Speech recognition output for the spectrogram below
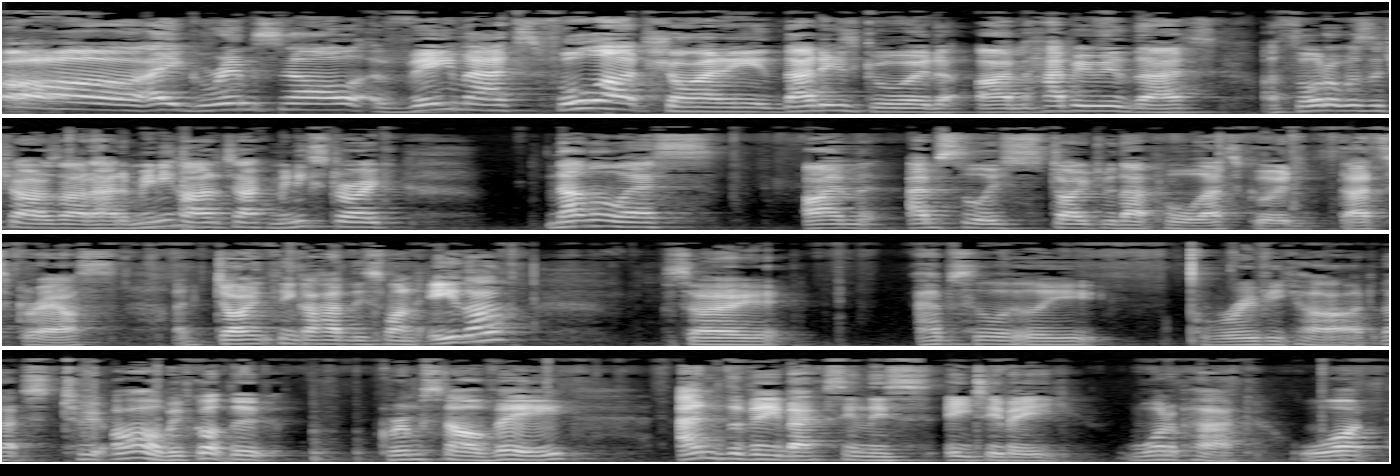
oh, a Grimmsnarl VMAX Full Art Shiny. That is good. I'm happy with that. I thought it was the Charizard. I had a mini heart attack, mini stroke. Nonetheless, I'm absolutely stoked with that pull. That's good. That's grouse. I don't think I have this one either. So, absolutely groovy card. That's two. Oh, we've got the Grimmsnarl V and the V-Max in this ETB. What a pack. What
